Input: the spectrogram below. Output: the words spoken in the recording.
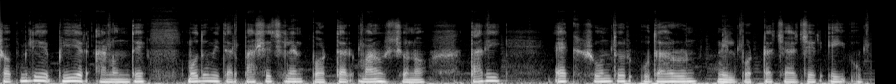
সব মিলিয়ে বিয়ের আনন্দে মধুমিতার পাশে ছিলেন পর্দার মানুষজনও। তারই এক সুন্দর উদাহরণ নীল ভট্টাচার্যের এই উপ-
